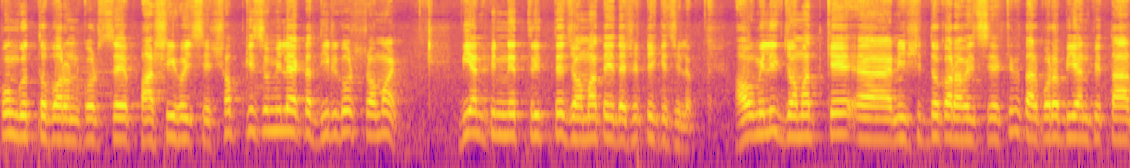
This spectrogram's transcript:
পঙ্গুত্ব বরণ করছে, ফাঁসি হয়েছে সব কিছু মিলে একটা দীর্ঘ সময় বিএনপির নেতৃত্বে জমাত এই দেশে টিকে ছিল। আওয়ামী লীগ জমাতকে নিষিদ্ধ করা হয়েছে কিন্তু তারপরে বিএনপি তার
